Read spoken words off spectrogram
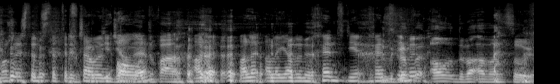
może jestem stetryczałym dziadem, O2. ale, ale, ale ja bym chętnie, chętnie, by, grupy O2 awansują.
